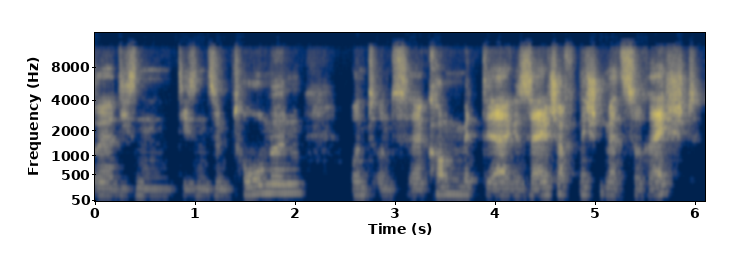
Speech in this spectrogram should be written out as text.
mhm. äh, diesen, diesen Symptomen und, und äh, kommen mit der Gesellschaft nicht mehr zurecht.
